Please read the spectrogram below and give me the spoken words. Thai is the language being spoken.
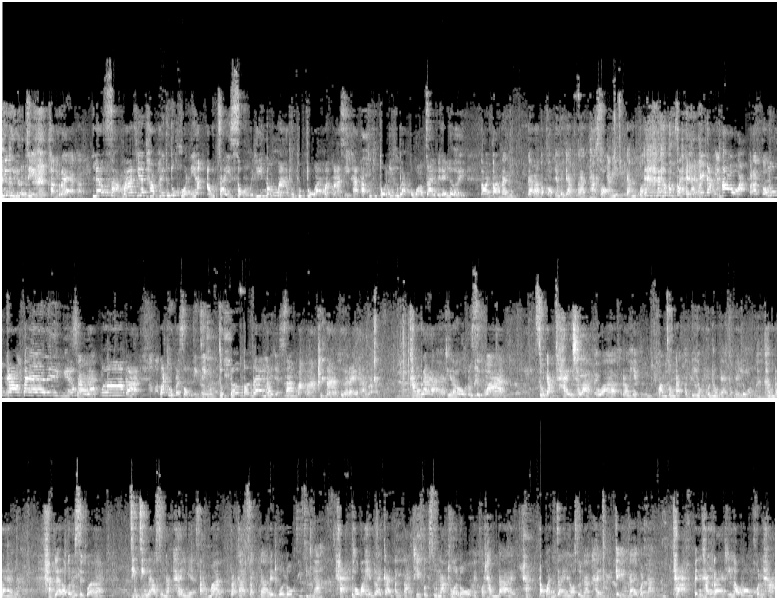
นี่คือเรื่องจริง ครั้งแรกค่ะ แล้วสามารถที่จะทำให้ทุกๆ คนเนี่ยเอาใจส่งไปที่น้องหมาทุก ๆ ตัวมะหมาสีขาครับ ทุก ๆ ตัวนี่คือแบบโอ้เอาใจไปได้เลย ตอนตอนนั้นดาราประกอบยังไม่ดังมากภาค2นี้ดังกว่า ประกอบยังไม่ดังเท่า อะประกอบลุงกาแฟอะไรอย่างเงี้ยใช่โหรักมากอะ วัตถุประสงค์จริง ๆ จุดเริ่มต้นแรกที่เราจะสร้างหมาหมาขึ้นมาคืออะไรคะครั้งแรกค่ะที่เรารู้สึกว่าสุนัขไทยฉลาดเพราะว่าเราเห็นความจงรักภักดีของคนทองแดงกับในหลวงค่ะครั้งแรกเลยค่ะค่ะและเราก็รู้สึกว่าจริง ๆ แล้วสุนัขไทยเนี่ยสามารถประกาศสักดาได้ทั่วโลกจริง ๆ นะ ค่ะ เพราะว่าเห็นรายการต่างๆ ที่ฝึกสุนัขทั่วโลกเนี่ยเขาทำได้ ค่ะ เรามั่นใจว่าสุนัขไทยเก่งได้กว่านั้น ค่ะ เป็นครั้งแรกที่เราลองค้นหา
